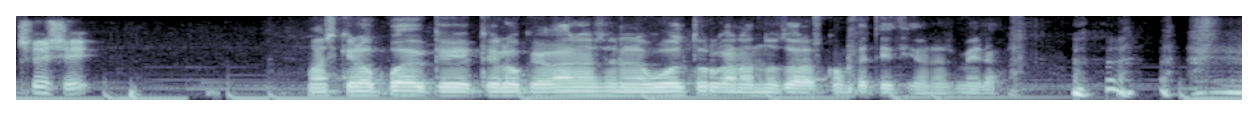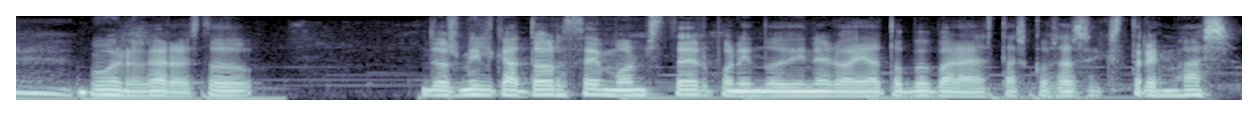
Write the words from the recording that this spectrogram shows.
Sí, sí. Más que lo, puede, que, que, lo que ganas en el World Tour ganando todas las competiciones, mira. bueno, claro, esto. 2014, Monster poniendo dinero ahí a tope para estas cosas extremas.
